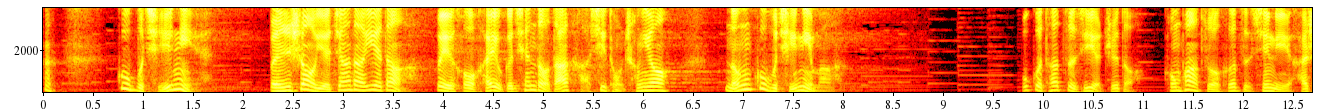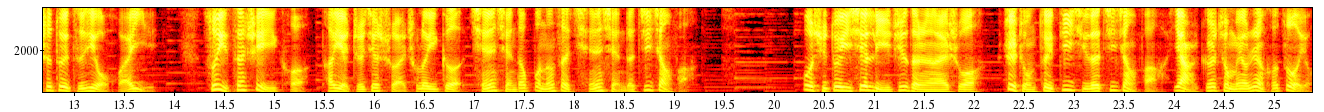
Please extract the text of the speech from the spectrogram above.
哼，雇不起你，本少爷家大业大，背后还有个签到打卡系统撑腰，能顾不起你吗？不过他自己也知道，恐怕左和子心里还是对自己有怀疑，所以在这一刻，他也直接甩出了一个浅显到不能再浅显的激将法。或许对一些理智的人来说，这种最低级的激将法压根就没有任何作用。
